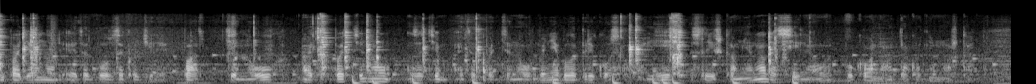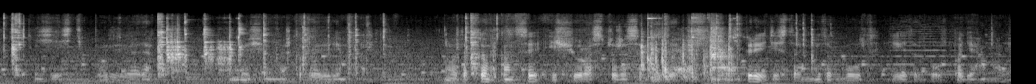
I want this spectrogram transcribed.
и по диагонали этот болт закрутили. Подтянул, этот подтянул, затем этот подтянул, чтобы не было перекосов. Есть слишком не надо сильно, вот буквально вот так вот немножко. Есть порядок. Ну еще немножко проверим. Вот, а потом в конце еще раз то же самое сделаем. Теперь эти ставим, этот болт и этот болт по диагонали.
